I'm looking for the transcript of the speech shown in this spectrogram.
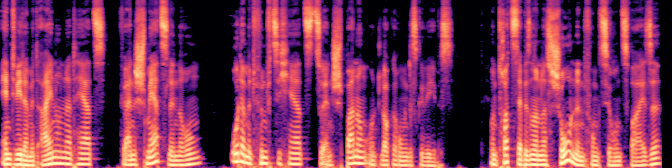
Entweder mit 100 Hertz für eine Schmerzlinderung oder mit 50 Hertz zur Entspannung und Lockerung des Gewebes. Und trotz der besonders schonenden Funktionsweise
